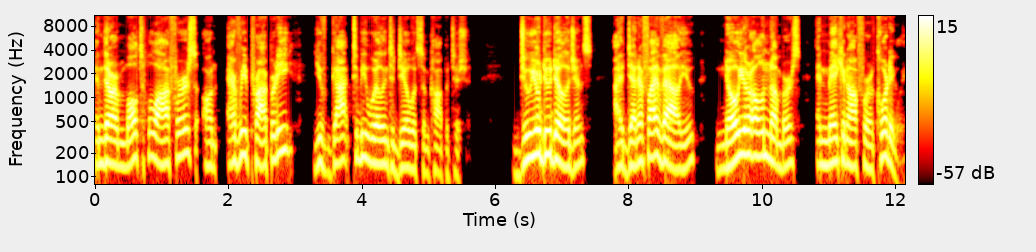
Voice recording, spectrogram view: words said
and there are multiple offers on every property, you've got to be willing to deal with some competition. Do your due diligence identify value, know your own numbers, and make an offer accordingly.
